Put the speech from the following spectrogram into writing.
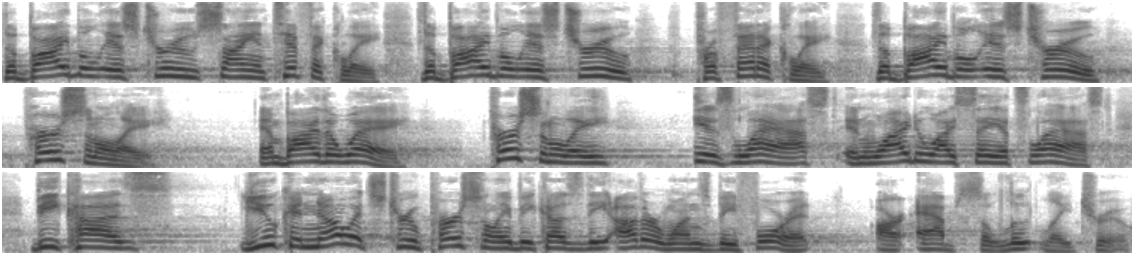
The Bible is true scientifically. The Bible is true prophetically. The Bible is true personally. And by the way, personally, is last. And why do I say it's last? Because you can know it's true personally because the other ones before it are absolutely true.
